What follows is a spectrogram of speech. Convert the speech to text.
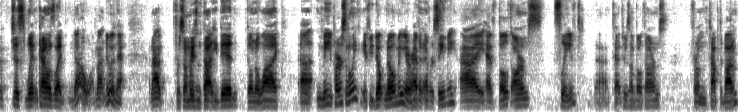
just went and kind of was like, "No, I'm not doing that." And I, for some reason, thought he did. Don't know why. Uh, me personally, if you don't know me or haven't ever seen me, I have both arms sleeved, uh, tattoos on both arms from top to bottom.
